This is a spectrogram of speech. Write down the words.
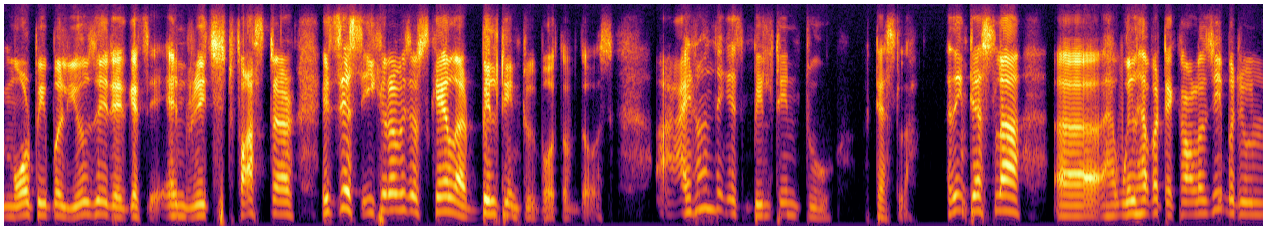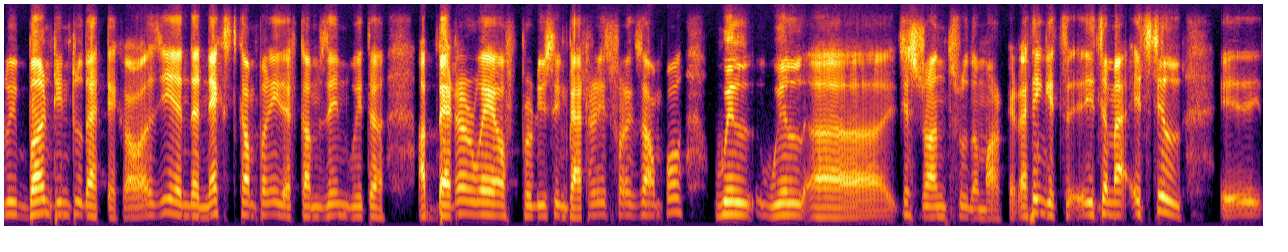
more people use it it gets enriched faster. It's just economies of scale are built into both of those. I don't think it's built into tesla I think Tesla uh, will have a technology, but it will be burnt into that technology. And the next company that comes in with a, a better way of producing batteries, for example, will will uh, just run through the market. I think it's it's a it's still the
